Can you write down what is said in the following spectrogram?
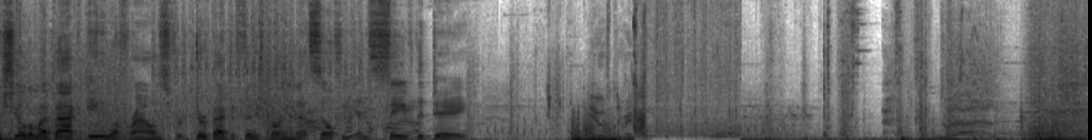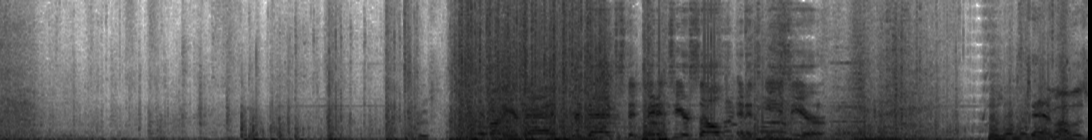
the shield on my back, eight enough rounds for Dirtbag to finish burning that selfie and save the day. Hey, buddy, you're dead. You're dead. Just admit it to yourself, and it's easier. There's one more Damn, behind I me. was.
